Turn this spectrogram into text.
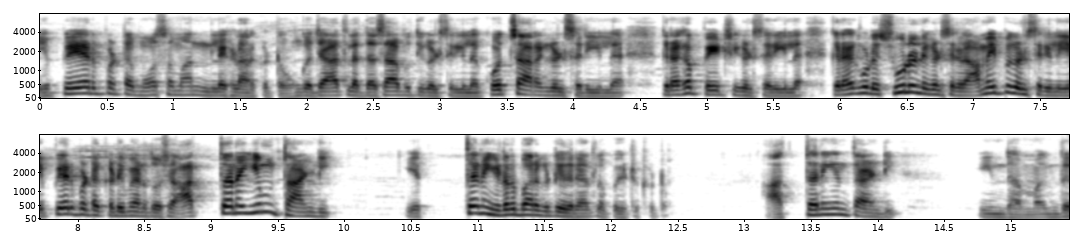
எப்பேற்பட்ட மோசமான நிலைகளாக இருக்கட்டும் உங்கள் ஜாத்தில் தசாபுத்திகள் சரியில்லை கோச்சாரங்கள் சரியில்லை கிரக பயிற்சிகள் சரியில்லை கிரகங்களுடைய சூழ்நிலைகள் சரியில்லை அமைப்புகள் சரியில்லை எப்பேற்பட்ட கடுமையான தோஷம் அத்தனையும் தாண்டி எத்தனை இடர்பாடுகிட்ட இந்த நேரத்தில் போயிட்டுருக்கட்டும் அத்தனையும் தாண்டி இந்த ம இந்த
